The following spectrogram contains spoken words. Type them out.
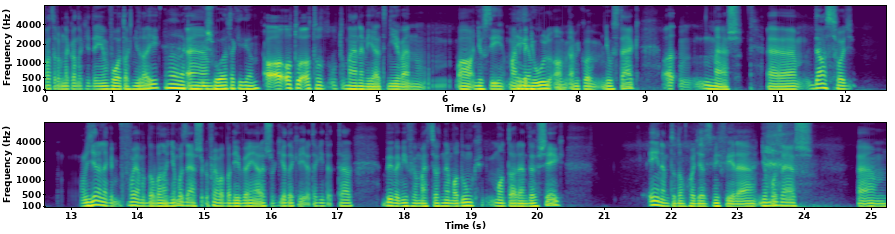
Fataromnak annak idején voltak nyulai. Ah, nekem Em, is voltak, igen. A, ott, ott, ott, ott, már nem élt nyilván a nyuszi, mármint a Igen. nyúl, am- amikor nyúzták, a, más. De az, hogy jelenleg folyamatban vannak nyomozások, a folyamatban lévő eljárások érdekeire tekintettel bővebb információt nem adunk, mondta a rendőrség. Én nem tudom, hogy ez miféle nyomozás. Um,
